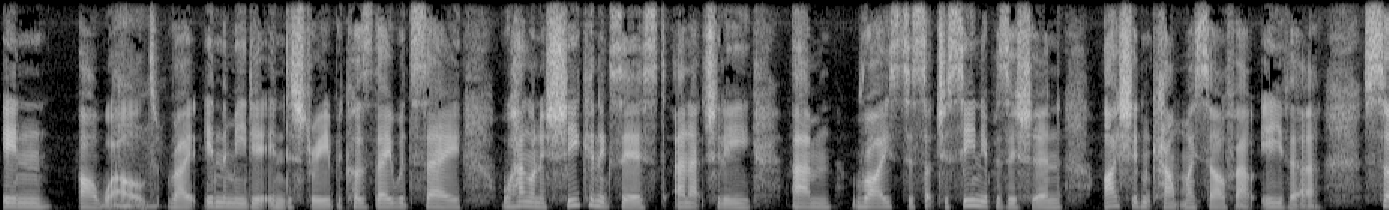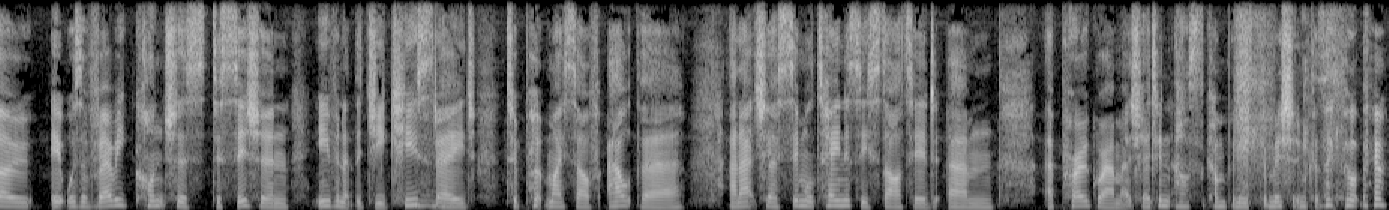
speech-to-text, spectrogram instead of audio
in our world, mm. right, in the media industry, because they would say, well, hang on, if she can exist and actually um, rise to such a senior position, I shouldn't count myself out either. So it was a very conscious decision, even at the GQ mm. stage, to put myself out there. And actually, I simultaneously started um, a program. Actually, I didn't ask the company's permission because I thought they, were,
